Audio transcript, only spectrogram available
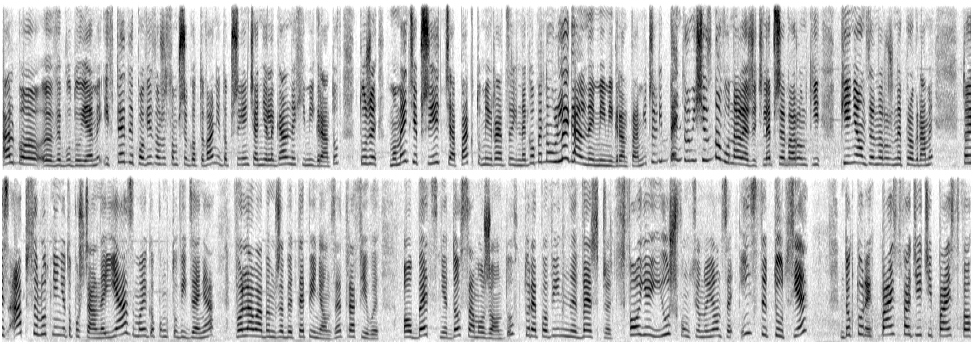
albo e, wybudujemy i wtedy powiedzą, że są przygotowani do przyjęcia nielegalnych imigrantów, którzy w momencie przyjęcia paktu migracyjnego będą legalnymi imigrantami, czyli będą mi się znowu należeć lepsze warunki, pieniądze na różne programy. To jest absolutnie niedopuszczalne. Ja z mojego punktu widzenia wolałabym, żeby te pieniądze trafiły obecnie do samorządów, które powinny wesprzeć swoje już funkcjonujące instytucje, do których Państwa dzieci, Państwo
